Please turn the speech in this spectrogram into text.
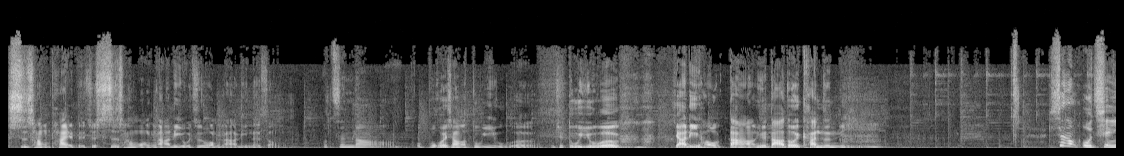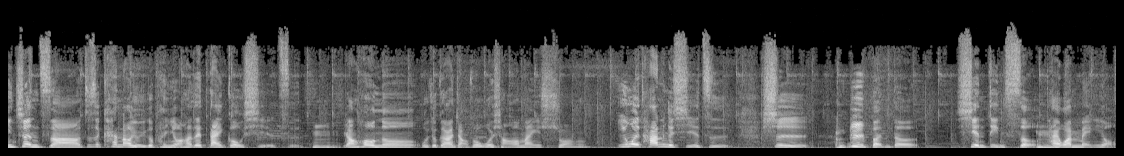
市场派的，就市场往哪里，我就是往哪里那种。哦，真的哦，我不会想要独一无二。我觉得独一无二压力好大，因为大家都会看着你。像我前一阵子啊，就是看到有一个朋友他在代购鞋子，嗯，然后呢，我就跟他讲说，我想要卖一双，因为他那个鞋子是日本的限定色，嗯、台湾没有，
